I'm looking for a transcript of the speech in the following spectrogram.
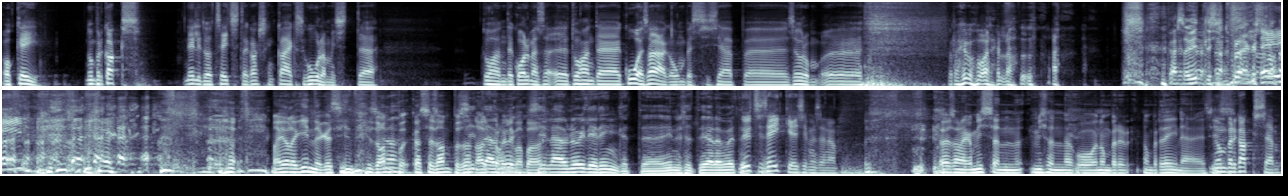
okei. Okay., number kaks, neli tuhat seitsesada kakskümmend kaheksa kuulamist. tuhande kolmesaja, tuhande kuuesajaga umbes siis jääb äh, Sõõrum äh,, Raivo Varela alla kas sa ütlesid praegu ei ma ei ole kindel, kas siin samp-, kas see sampus on alkoholivaba. siin läheb nulliring, et äh, ilmselt ei ole mõtet. nüüd siis Heiki esimesena. ühesõnaga, mis on, mis on nagu number, number teine siis? number kaks jah.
